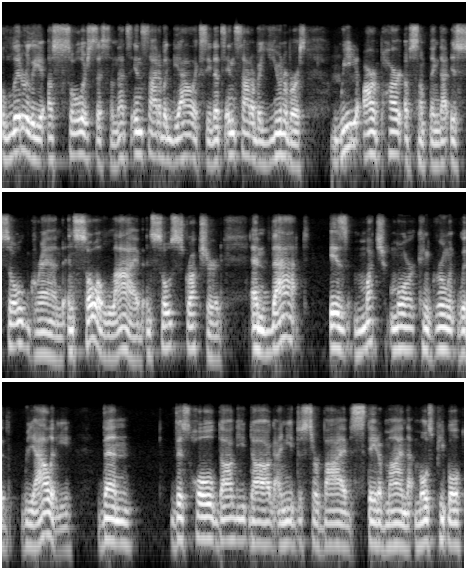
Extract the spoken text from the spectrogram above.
literally a solar system, that's inside of a galaxy, that's inside of a universe. Mm-hmm. We are part of something that is so grand and so alive and so structured. And that is much more congruent with reality than this whole dog eat dog, I need to survive state of mind that most people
